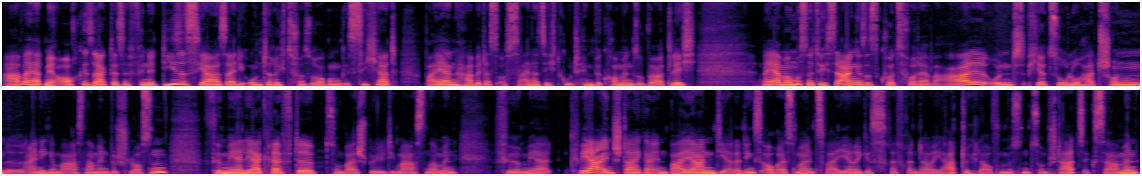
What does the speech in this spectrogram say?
Aber er hat mir auch gesagt, dass er findet, dieses Jahr sei die Unterrichtsversorgung gesichert. Bayern habe das aus seiner Sicht gut hinbekommen, so wörtlich. Naja, man muss natürlich sagen, es ist kurz vor der Wahl und Piazzolo hat schon äh, einige Maßnahmen beschlossen für mehr Lehrkräfte, zum Beispiel die Maßnahmen für mehr Quereinsteiger in Bayern, die allerdings auch erstmal ein zweijähriges Referendariat durchlaufen müssen zum Staatsexamen.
